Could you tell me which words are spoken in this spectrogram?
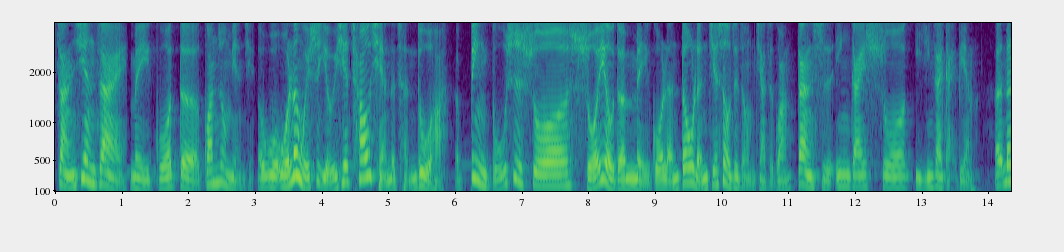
展现在美国的观众面前，呃，我我认为是有一些超前的程度哈，呃，并不是说所有的美国人都能接受这种价值观，但是应该说已经在改变了，呃，那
